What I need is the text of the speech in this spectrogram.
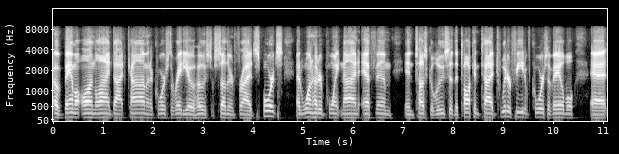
of BamaOnline.com, and of course the radio host of Southern Fried Sports at 100.9 FM in Tuscaloosa. The Talking Tide Twitter feed, of course, available at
